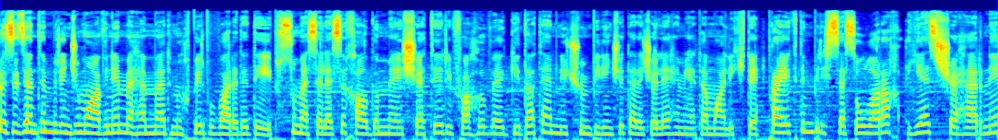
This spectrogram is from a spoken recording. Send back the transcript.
Prezidentin birinci müavini Məhəmməd Müxbir bu barədə deyib. Su məsələsi xalqın məişəti, rifahı və qida təmini üçün birinci dərəcəli əhəmiyyətə malikdir. Proyektin bir hissəsi olaraq Yəz şəhərini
